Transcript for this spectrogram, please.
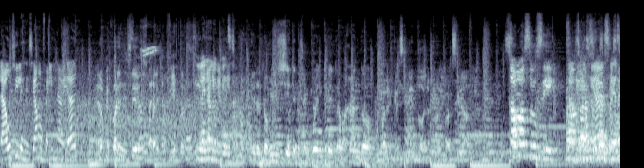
la UCI les deseamos feliz Navidad. Los mejores deseos para estas fiestas y el año que empieza. Que en el 2017 nos encuentre trabajando para el crecimiento de nuestra universidad. Somos UCI. Somos universidades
